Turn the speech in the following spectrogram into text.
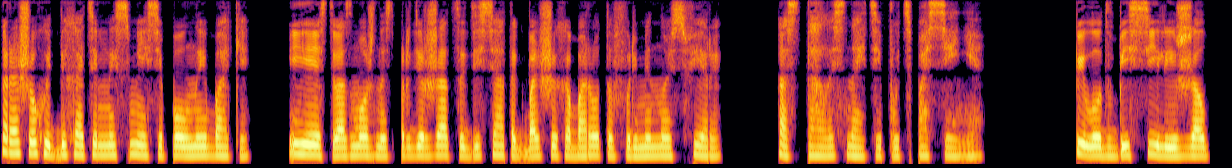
Хорошо хоть дыхательной смеси полные баки. Есть возможность продержаться десяток больших оборотов временной сферы. Осталось найти путь спасения. Пилот в бессилии сжал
